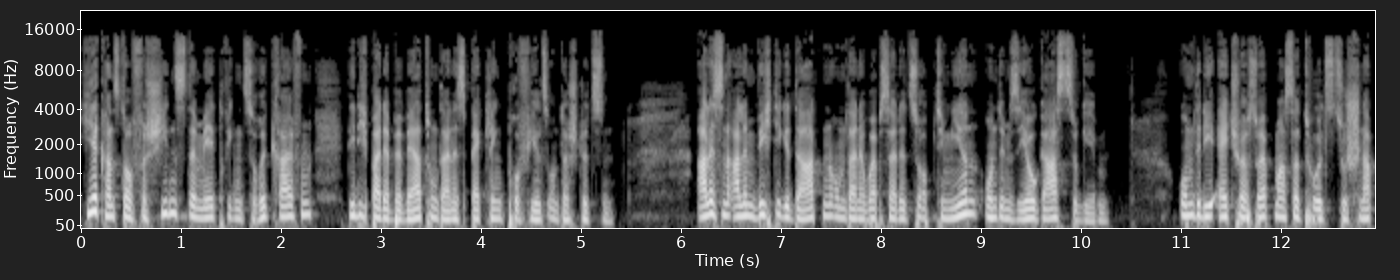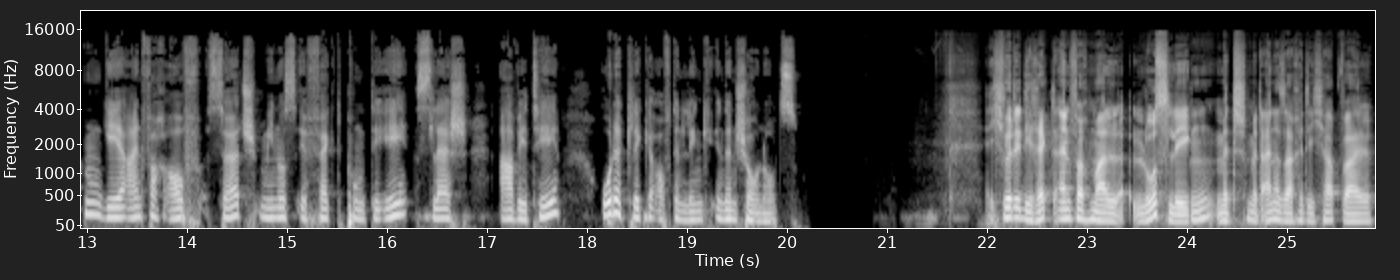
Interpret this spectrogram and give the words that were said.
Hier kannst du auf verschiedenste Metriken zurückgreifen, die dich bei der Bewertung deines Backlink-Profils unterstützen. Alles in allem wichtige Daten, um deine Webseite zu optimieren und im SEO Gas zu geben. Um dir die Ahrefs Webmaster Tools zu schnappen, gehe einfach auf search-effekt.de slash awt oder klicke auf den Link in den Show Notes. Ich würde direkt einfach mal loslegen mit, mit einer Sache, die ich habe, weil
